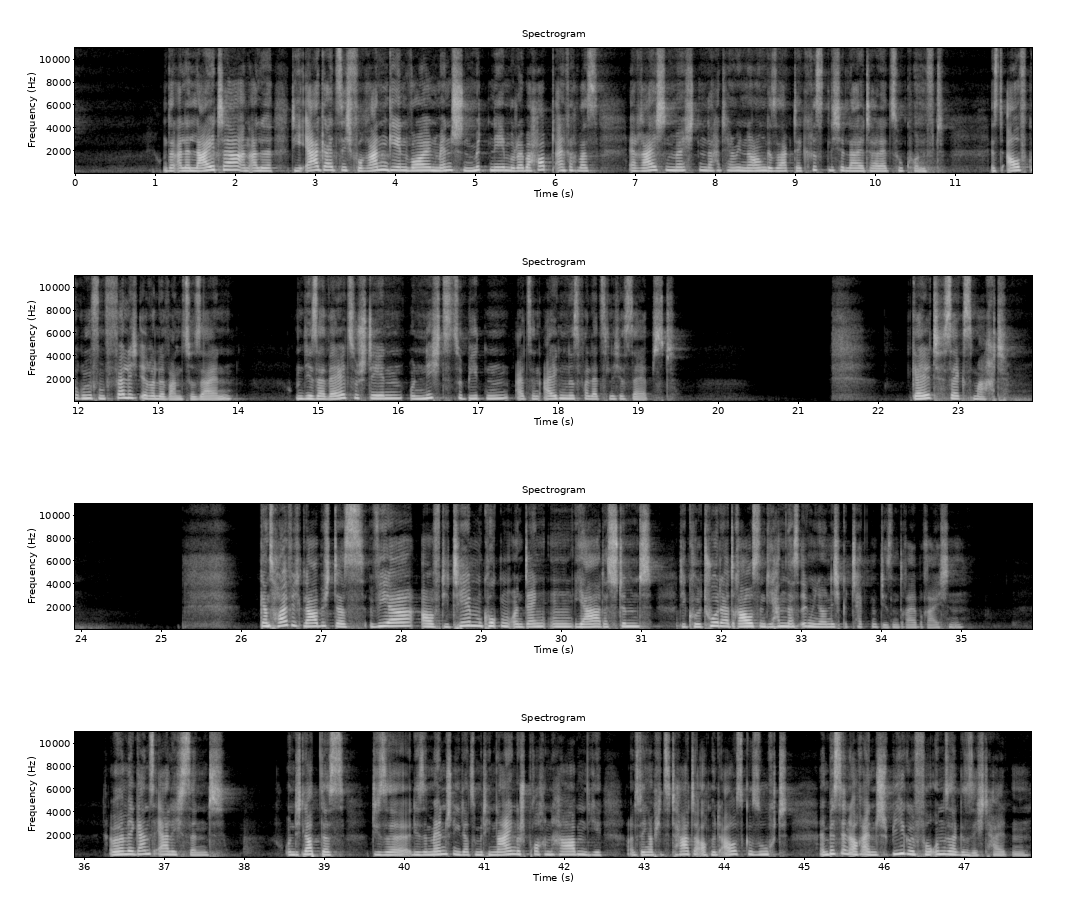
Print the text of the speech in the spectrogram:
Und an alle Leiter, an alle, die ehrgeizig vorangehen wollen, Menschen mitnehmen oder überhaupt einfach was erreichen möchten, da hat Henry Nouwen gesagt, der christliche Leiter der Zukunft ist aufgerufen, völlig irrelevant zu sein, um dieser Welt zu stehen und nichts zu bieten als sein eigenes verletzliches Selbst. Geld, Sex, Macht. Ganz häufig glaube ich, dass wir auf die Themen gucken und denken, ja, das stimmt, die Kultur da draußen, die haben das irgendwie noch nicht gecheckt mit diesen drei Bereichen. Aber wenn wir ganz ehrlich sind, und ich glaube, dass diese, diese Menschen, die dazu mit hineingesprochen haben, die, deswegen habe ich die Zitate auch mit ausgesucht, ein bisschen auch einen Spiegel vor unser Gesicht halten.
